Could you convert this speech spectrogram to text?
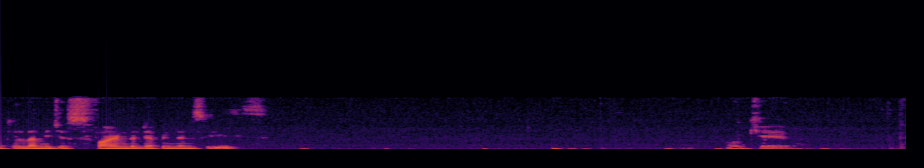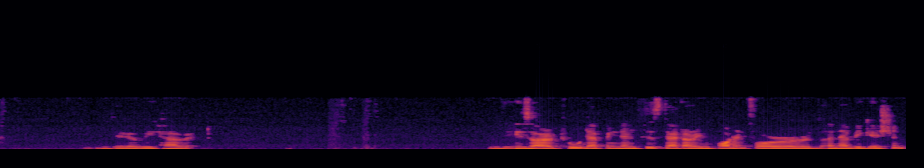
okay let me just find the dependencies. Okay. There we have it. These are two dependencies that are important for the navigation.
